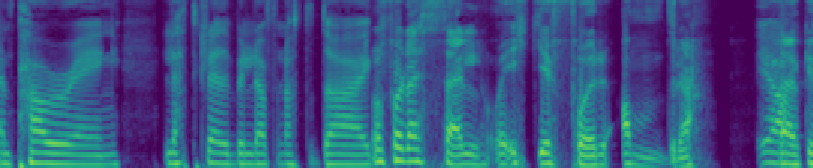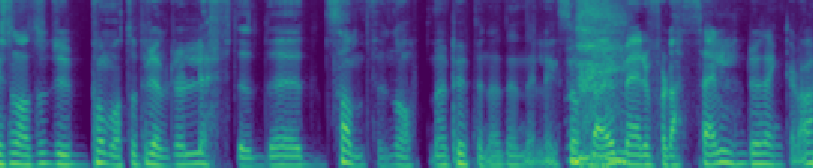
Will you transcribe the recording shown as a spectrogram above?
empowering, lettkledde bilder for natt og dag. Og for deg selv, og ikke for andre. Det er jo ikke sånn at du på en måte prøver å løfte det samfunnet opp med puppene dine. Liksom. Det er jo mer for deg selv du tenker da.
